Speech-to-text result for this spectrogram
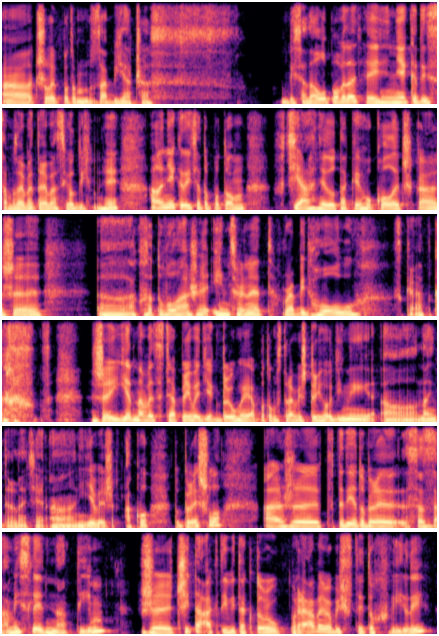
a človek potom zabíja čas by sa dalo povedať, hej, niekedy samozrejme treba si oddychnúť, hej, ale niekedy ťa to potom vtiahne do takého kolečka, že uh, ako sa to volá, že internet rabbit hole, skrátka, že jedna vec ťa privedie k druhej a potom stráviš 3 hodiny uh, na internete a ani nevieš, ako to prešlo. A že vtedy je dobré sa zamyslieť nad tým, že či tá aktivita, ktorú práve robíš v tejto chvíli,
